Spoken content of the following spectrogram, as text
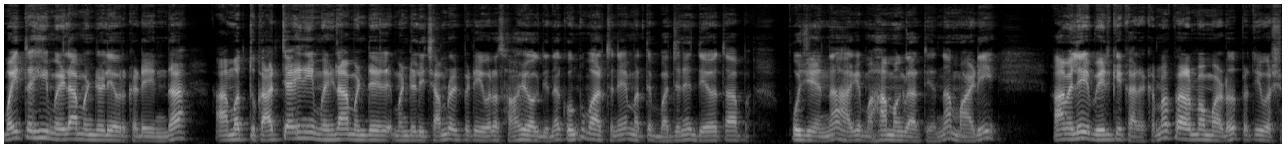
ಮೈತ್ರಹಿ ಮಹಿಳಾ ಮಂಡಳಿಯವರ ಕಡೆಯಿಂದ ಮತ್ತು ಕಾತ್ಯಾಯಿನಿ ಮಹಿಳಾ ಮಂಡಳಿ ಮಂಡಳಿ ಚಾಮರಾಜಪೇಟೆಯವರ ಸಹಯೋಗದಿಂದ ಕುಂಕುಮಾರ್ಚನೆ ಮತ್ತು ಭಜನೆ, ದೇವತಾ ಪೂಜೆಯನ್ನು ಹಾಗೆ ಮಹಾಮಂಗಳಾರತಿಯನ್ನು ಮಾಡಿ ಆಮೇಲೆ ವೇದಿಕೆ ಕಾರ್ಯಕ್ರಮ ಪ್ರಾರಂಭ ಮಾಡೋದು ಪ್ರತಿ ವರ್ಷ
